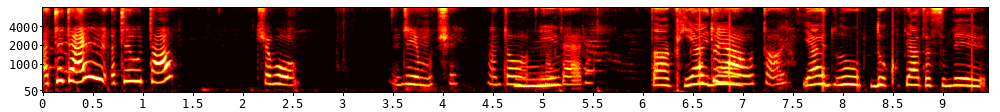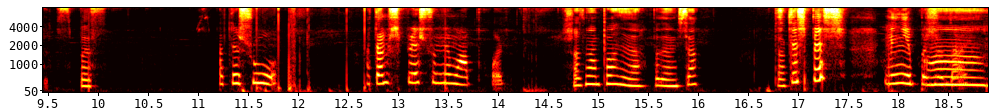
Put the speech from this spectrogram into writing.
А ти дай, а ти утав? Чого? Дімучий. На до Ні. на дерево. Так, я А то я йду. утаю. Я йду докупляти собі спис. А ти що? А там спису нема, походу. Що там погнали? Подивимося. Так. Ти спис мені пожидай. А,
